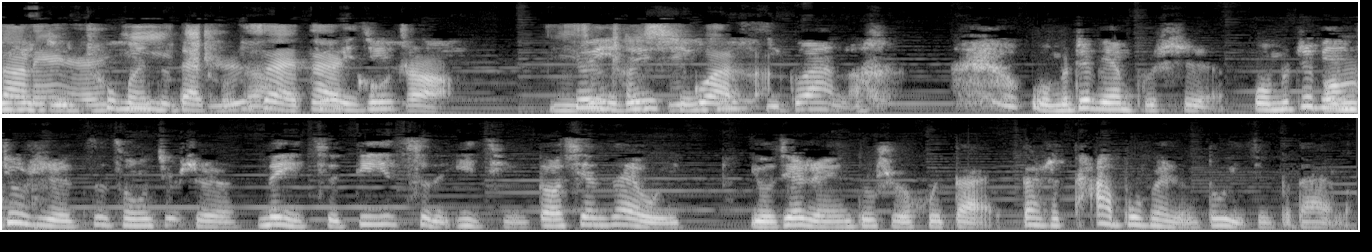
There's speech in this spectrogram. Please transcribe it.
大连人一直在戴口罩，已经成习惯了。习惯了。我们这边不是，我们这边就是自从就是那一次第一次的疫情到现在为，有些人都是会戴，但是大部分人都已经不戴了。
